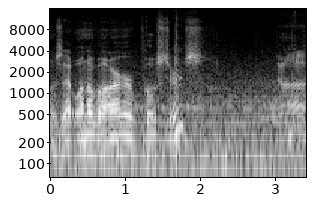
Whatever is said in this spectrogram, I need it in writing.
Was that one of our posters? Duh.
